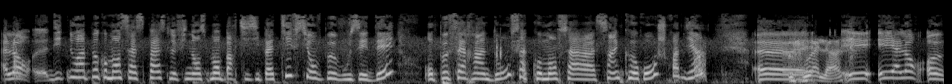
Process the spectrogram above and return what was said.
Alors, euh, dites-nous un peu comment ça se passe le financement participatif. Si on peut vous aider, on peut faire un don. Ça commence à 5 euros, je crois bien. Euh, Voilà. Et, et alors, euh,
